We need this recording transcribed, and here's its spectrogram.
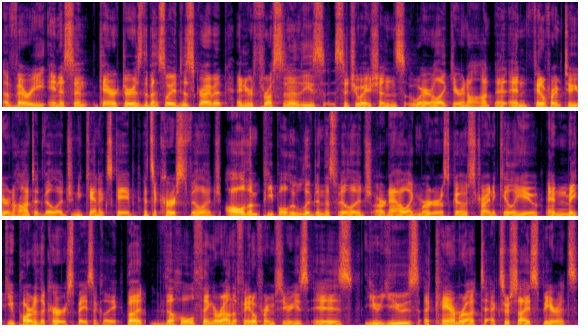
a very innocent character is the best way to describe it. And you're thrust into these situations where like you're in a haunt, and, and Fatal Frame 2, you're in a haunted village and you can't escape. It's a cursed village. All the people who lived in this village are now like murderous ghosts trying to kill you and make you part of the curse, basically. But the whole thing around the Fatal Frame series is you use a camera to exorcise spirits.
